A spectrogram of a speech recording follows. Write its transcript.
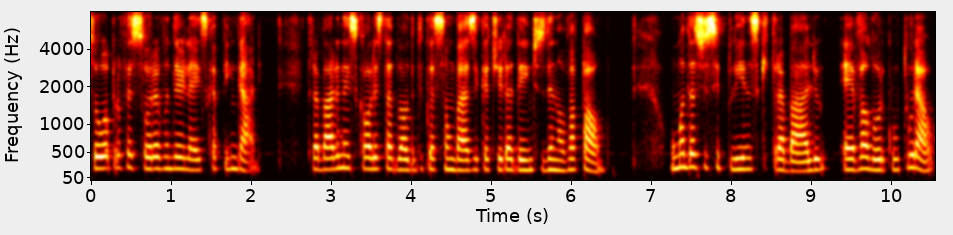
Sou a professora Vanderlei Scapingali. Trabalho na Escola Estadual de Educação Básica Tiradentes de Nova Palma. Uma das disciplinas que trabalho é valor cultural.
